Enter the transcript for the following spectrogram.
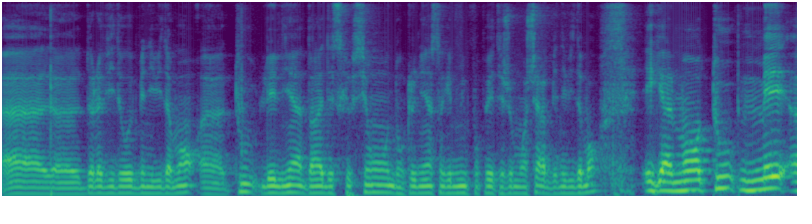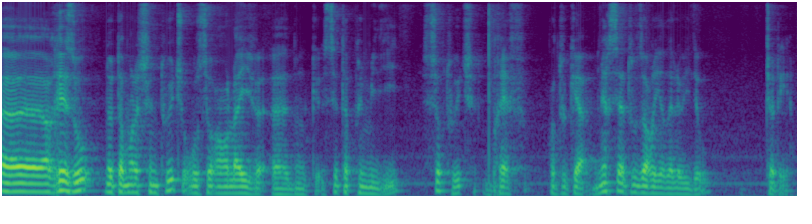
euh, de la vidéo, bien évidemment. Euh, tous les liens dans la description. Donc le lien Instant Gaming pour payer tes jeux moins chers, bien évidemment. Également tous mes euh, réseaux, notamment la chaîne Twitch. On sera en live euh, donc cet après-midi sur Twitch. Bref, en tout cas, merci à tous d'avoir regardé la vidéo. Ciao les gars.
